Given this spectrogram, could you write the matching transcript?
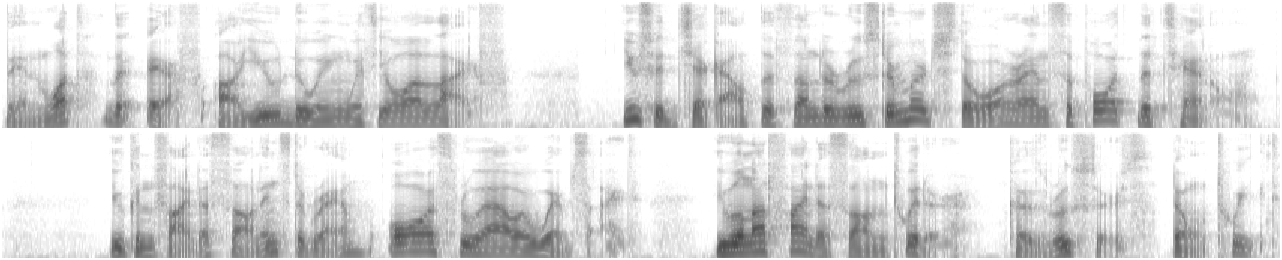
then what the F are you doing with your life? You should check out the Thunder Rooster merch store and support the channel. You can find us on Instagram or through our website. You will not find us on Twitter, because roosters don't tweet.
